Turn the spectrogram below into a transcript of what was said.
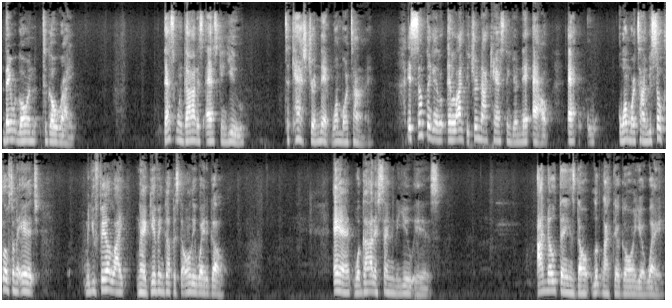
they were going to go right, that's when God is asking you to cast your net one more time. It's something in, in life that you're not casting your net out at one more time. You're so close on the edge. I mean, you feel like, man, giving up is the only way to go. And what God is saying to you is, I know things don't look like they're going your way.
